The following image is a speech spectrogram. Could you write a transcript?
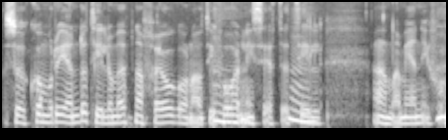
så kommer du ändå till de öppna frågorna och till Mm. förhållningssättet Mm. till andra människor.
